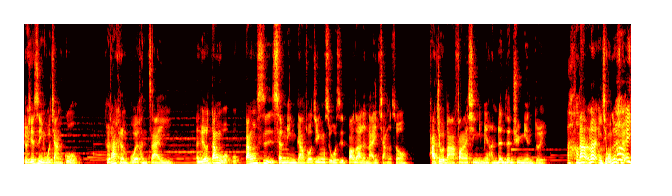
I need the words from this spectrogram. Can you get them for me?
有些事情我讲过，可是他可能不会很在意。那比如当我我当是神明，比方说金公师或是包大人来讲的时候，他就会把它放在心里面，很认真去面对。那那以前我就觉得，哎，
